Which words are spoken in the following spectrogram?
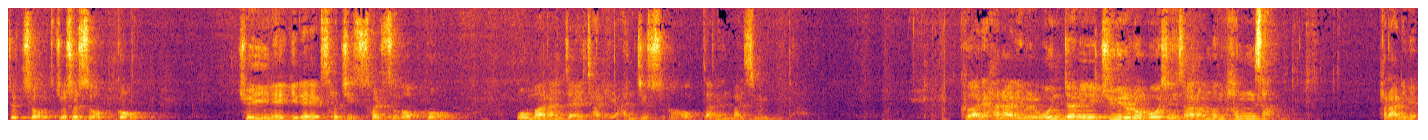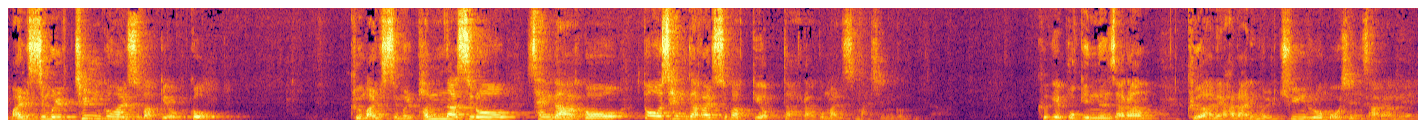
쫓어, 쫓을 수 없고 죄인의 길에 서지 설 수가 없고 오만한 자의 자리에 앉을 수가 없다는 말씀입니다. 그 안에 하나님을 온전히 주인으로 모신 사람은 항상 하나님의 말씀을 즐거워할 수밖에 없고 그 말씀을 밤낮으로 생각하고 또 생각할 수밖에 없다라고 말씀하시는 겁니다. 그게 복 있는 사람, 그 안에 하나님을 주인으로 모신 사람의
